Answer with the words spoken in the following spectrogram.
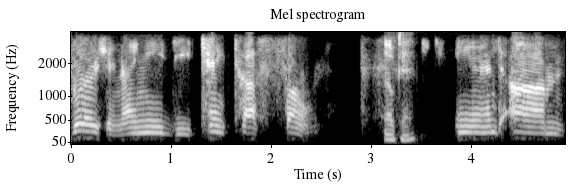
version. I need the Tank Tough phone. Okay. And um,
